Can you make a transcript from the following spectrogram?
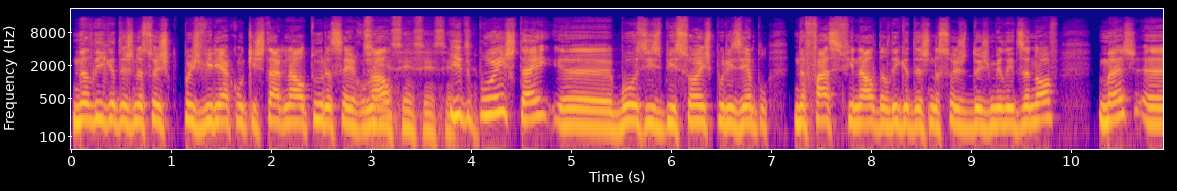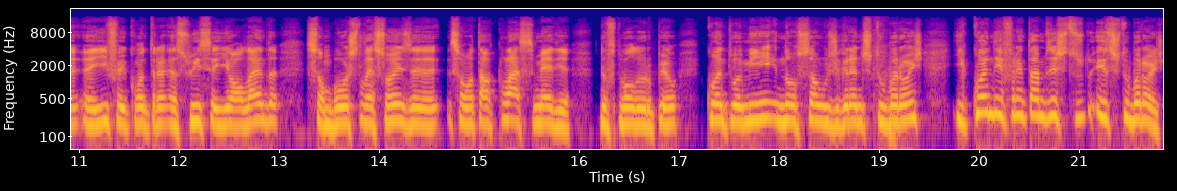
na Liga das Nações que depois viria a conquistar na altura sem Ronaldo, sim, sim, sim, e depois tem uh, boas exibições, por exemplo, na fase final da Liga das Nações de 2019, mas uh, aí foi contra a Suíça e a Holanda, são boas seleções, uh, são a tal classe média do futebol europeu. Quanto a mim, não são os grandes tubarões, e quando enfrentamos estes, esses tubarões,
